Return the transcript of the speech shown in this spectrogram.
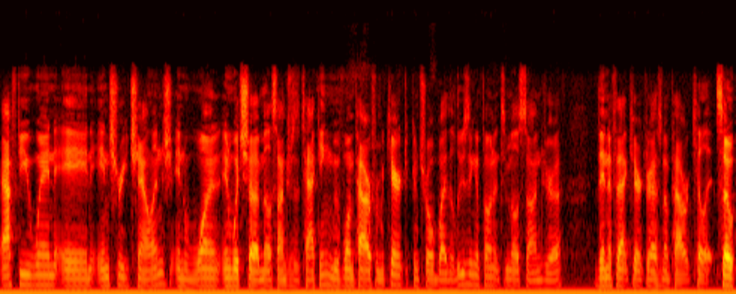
after you win an intrigue challenge in one in which uh, Melisandre is attacking, move one power from a character controlled by the losing opponent to Melisandre. Then, if that character has no power, kill it. So,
